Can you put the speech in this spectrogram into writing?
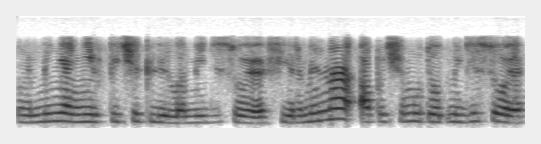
меня не впечатлила медисоя фирменная, а почему-то вот медисоя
